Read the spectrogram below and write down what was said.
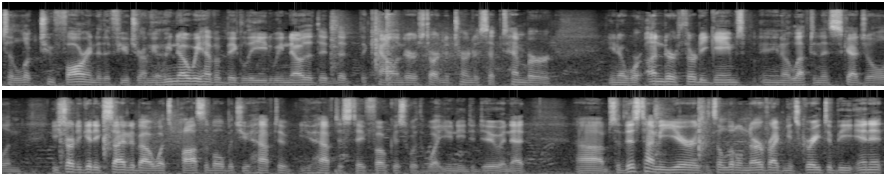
to look too far into the future. I mean, okay. we know we have a big lead. We know that the, the, the calendar is starting to turn to September you know we're under 30 games you know left in this schedule and you start to get excited about what's possible but you have to you have to stay focused with what you need to do and that um, so this time of year, it's a little nerve wracking. It's great to be in it.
